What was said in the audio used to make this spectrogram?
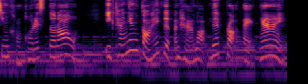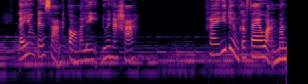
จริงของคอเลสเตอรอล อีกทั้งยังก่อให้เกิดปัญหาหลอดเลือดเปราะแตกง่าย และยังเป็นสารก่อมะเร็งอีกด้วยนะคะ ใครที่ดื่มกาแฟหวานมัน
